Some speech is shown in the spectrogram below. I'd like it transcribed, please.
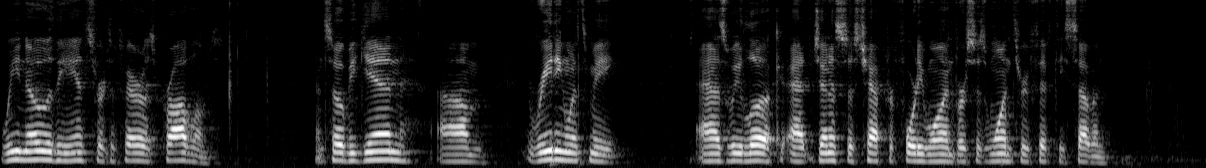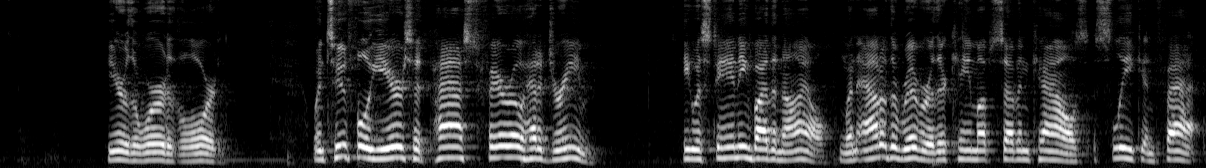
we know the answer to Pharaoh's problems. And so begin um, reading with me as we look at Genesis chapter 41, verses 1 through 57. Hear the word of the Lord. When two full years had passed, Pharaoh had a dream. He was standing by the Nile when out of the river there came up seven cows, sleek and fat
